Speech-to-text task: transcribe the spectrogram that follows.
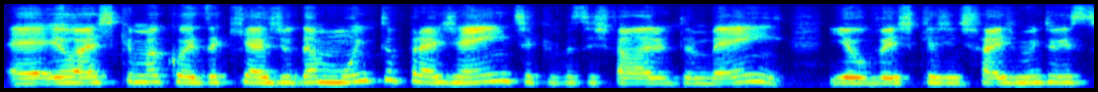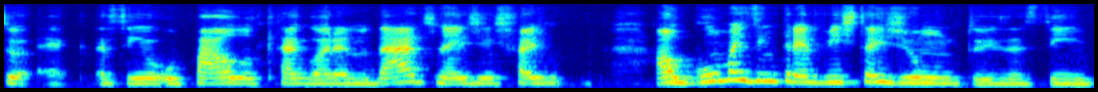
É, eu acho que uma coisa que ajuda muito para a gente, que vocês falaram também, e eu vejo que a gente faz muito isso, é, assim, o Paulo, que está agora no Dados, né, a gente faz algumas entrevistas juntos, assim,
